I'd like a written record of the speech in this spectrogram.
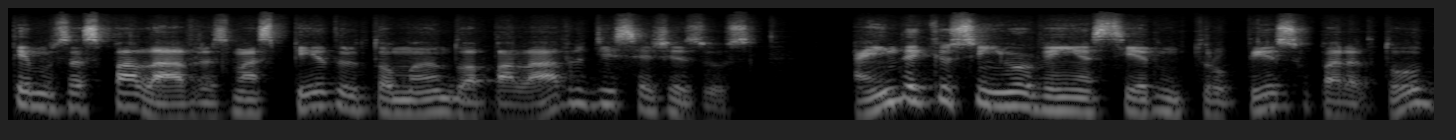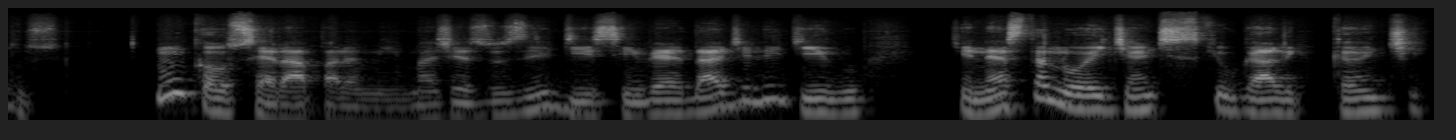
temos as palavras, mas Pedro, tomando a palavra, disse a Jesus: Ainda que o Senhor venha a ser um tropeço para todos, nunca o será para mim. Mas Jesus lhe disse: Em verdade lhe digo que nesta noite, antes que o galo cante,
